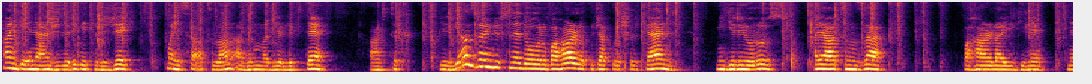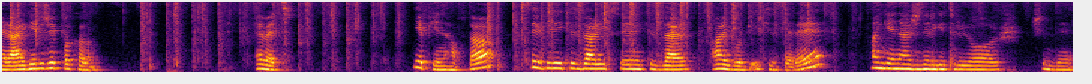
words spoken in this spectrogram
hangi enerjileri getirecek? Mayıs'a atılan adımla birlikte artık bir yaz döngüsüne doğru baharla kucaklaşırken mi giriyoruz? Hayatınıza baharla ilgili neler gelecek bakalım. Evet. Yepyeni hafta. Sevgili ikizler, yükselen ikizler, ay burcu ikizlere hangi enerjileri getiriyor? Şimdi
